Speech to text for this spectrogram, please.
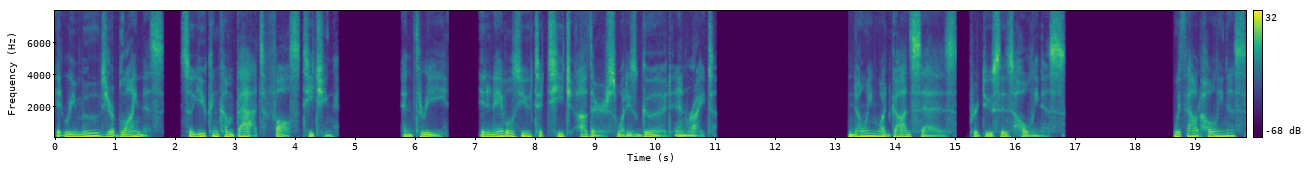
it removes your blindness so you can combat false teaching. And three, it enables you to teach others what is good and right. Knowing what God says produces holiness. Without holiness,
